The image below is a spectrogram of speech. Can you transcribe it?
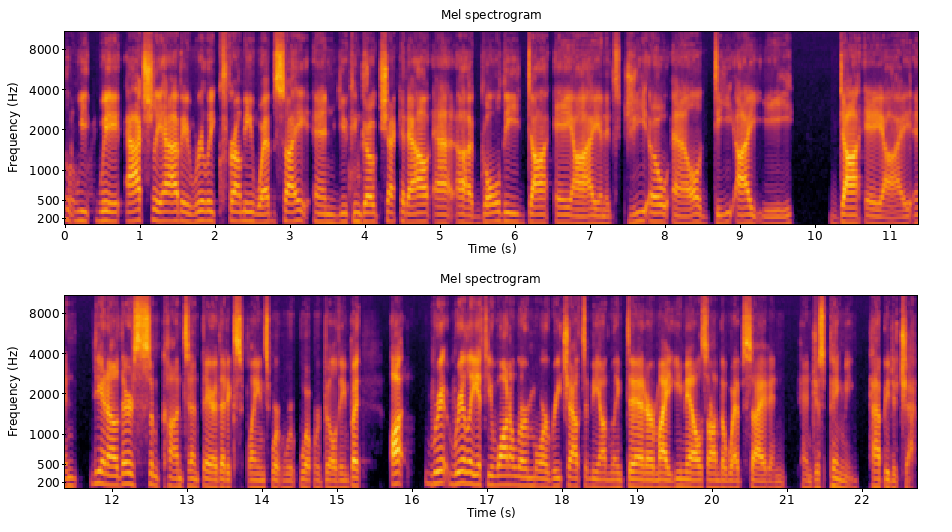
We we actually have a really crummy website, and you can go check it out at uh, Goldie.ai, and it's G O L D I E dot AI. And you know, there's some content there that explains what we're what we're building. But uh, re- really, if you want to learn more, reach out to me on LinkedIn or my emails on the website, and and just ping me. Happy to chat.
